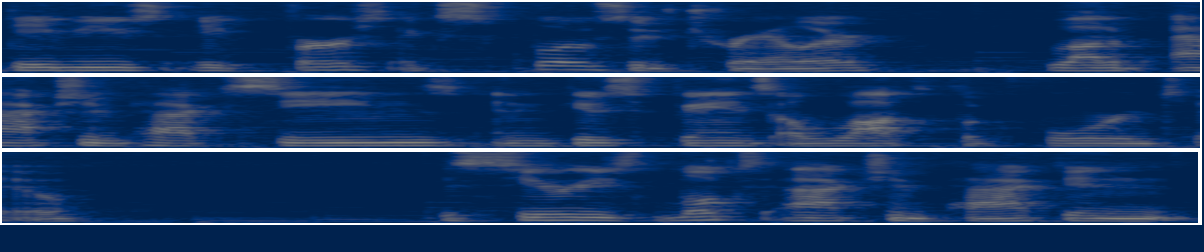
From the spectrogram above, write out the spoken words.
debuts a first explosive trailer, a lot of action packed scenes, and gives fans a lot to look forward to. The series looks action packed and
